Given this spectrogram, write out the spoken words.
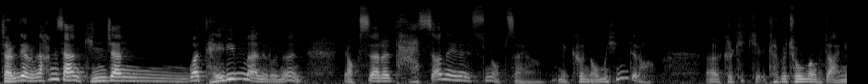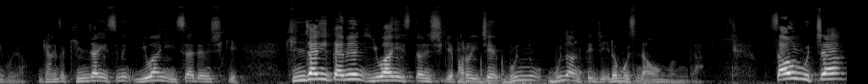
자, 그런데 여러분 항상 긴장과 대립만으로는 역사를 다 써낼 수는 없어요. 예, 그건 너무 힘들어. 어, 그렇게 결국 좋은 방법도 아니고요. 그러니까 항상 긴장이 있으면 이완이 있어야 되는 시기. 긴장이 있다면 이완이 있었던 시기. 바로 이제 문, 문왕 때 이제 이런 모습이 나온 겁니다. 싸울 문자,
